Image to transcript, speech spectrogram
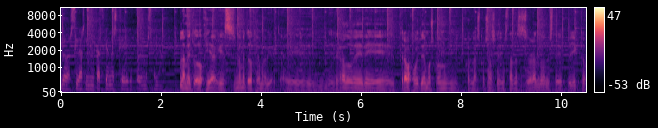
los, las limitaciones que, podemos tener. La metodología, que es una metodología muy abierta. Eh, el grado de, trabajo que tenemos con, con, las personas que nos están asesorando en este proyecto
